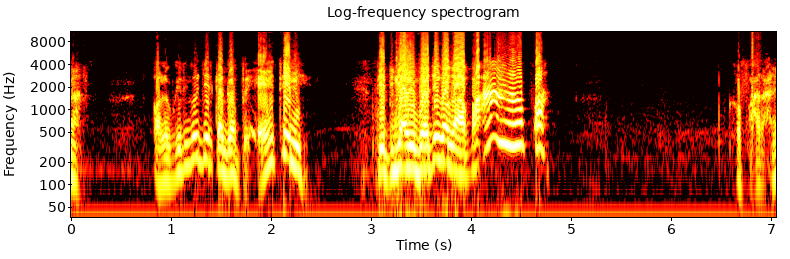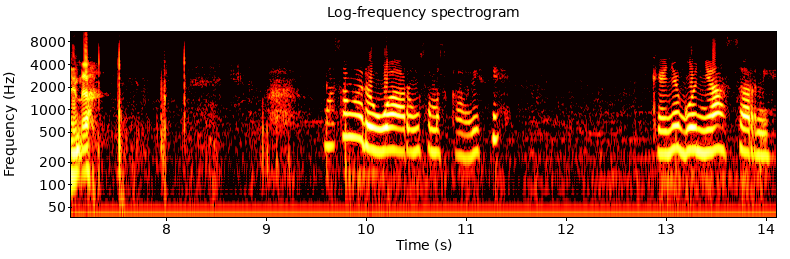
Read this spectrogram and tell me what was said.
Nah, kalau begini gue jadi kagak bete nih. Ditinggalin baju gue nggak apa-apa. Keparanin ah. Masa nggak ada warung sama sekali sih? Kayaknya gue nyasar nih.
